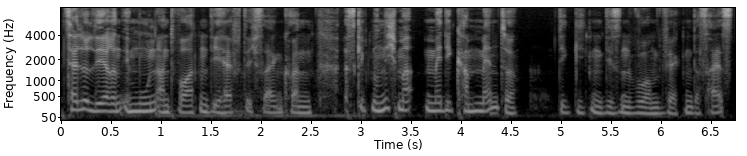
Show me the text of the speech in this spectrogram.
zellulären Immunantworten, die heftig sein können. Es gibt noch nicht mal Medikamente, die gegen diesen Wurm wirken. Das heißt,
